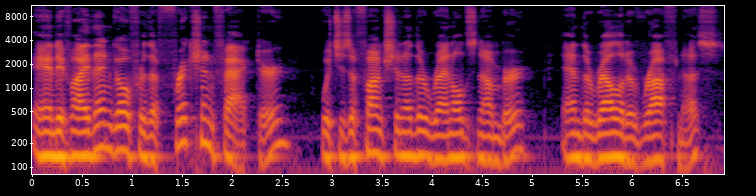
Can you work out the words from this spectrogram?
And if I then go for the friction factor, which is a function of the Reynolds number and the relative roughness,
